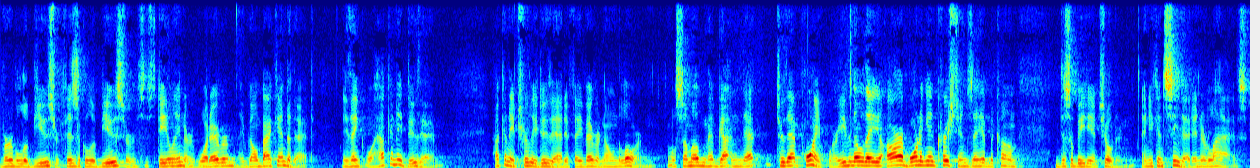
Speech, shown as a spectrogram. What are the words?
verbal abuse or physical abuse or stealing or whatever. They've gone back into that. You think, well, how can they do that? How can they truly do that if they've ever known the Lord? Well, some of them have gotten that to that point where even though they are born again Christians, they have become disobedient children. And you can see that in their lives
